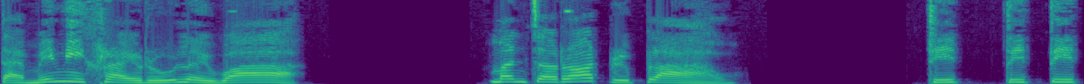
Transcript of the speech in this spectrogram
แต่ไม่มีใครรู้เลยว่า มันจะรอดหรือเปล่า ติดติดติด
